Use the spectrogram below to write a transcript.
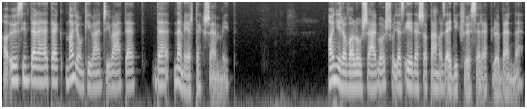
Ha őszinte lehetek, nagyon kíváncsivá tett, de nem értek semmit. Annyira valóságos, hogy az édesapám az egyik főszereplő benne.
